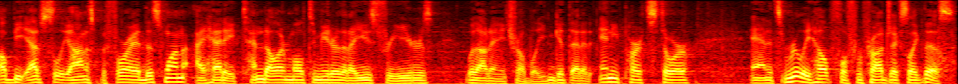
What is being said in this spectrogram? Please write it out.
I'll be absolutely honest, before I had this one, I had a $10 multimeter that I used for years without any trouble. You can get that at any parts store, and it's really helpful for projects like this.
